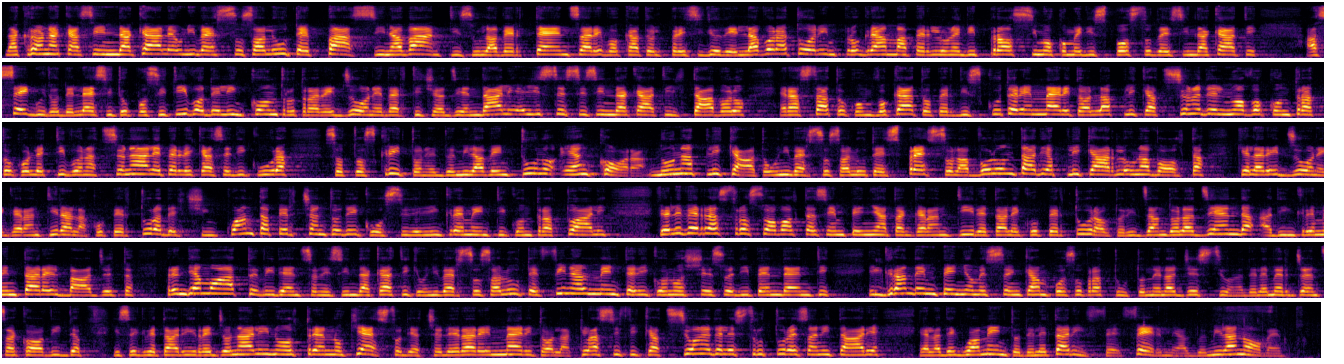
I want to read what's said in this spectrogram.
La cronaca sindacale Universo Salute passi in avanti sull'avvertenza revocato il presidio dei lavoratori in programma per lunedì prossimo come disposto dai sindacati a seguito dell'esito positivo dell'incontro tra Regione, vertici aziendali e gli stessi sindacati. Il tavolo era stato convocato per discutere in merito all'applicazione del nuovo contratto collettivo nazionale per le case di cura sottoscritto nel 2021 e ancora non applicato. Universo Salute ha espresso la volontà di applicarlo una volta che la Regione garantirà la copertura del 50% dei costi degli incrementi contrattuali. Viale Verrastro a sua volta si è impegnata a garantire tale copertura autorizzando l'azienda ad incrementare il budget. Prendiamo atto, evidenziano i sindacati che Universo Salute finalmente riconosce ai suoi dipendenti il grande impegno messo in campo soprattutto nella gestione dell'emergenza Covid. I segretari regionali inoltre hanno chiesto di accelerare in merito alla classificazione delle strutture sanitarie e all'adeguamento delle tariffe ferme al 2009.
